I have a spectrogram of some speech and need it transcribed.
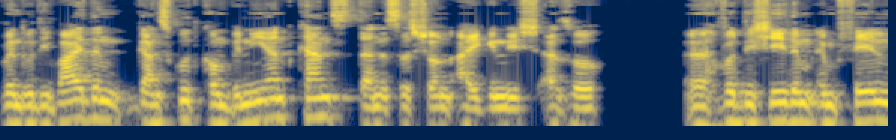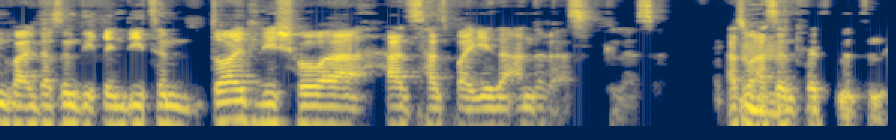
wenn du die beiden ganz gut kombinieren kannst, dann ist es schon eigentlich, also äh, würde ich jedem empfehlen, weil da sind die Renditen deutlich höher als, als bei jeder anderen Klasse. Also mhm. als Investment in,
